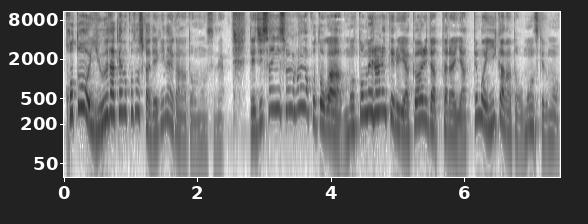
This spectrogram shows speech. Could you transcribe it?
ことを言うだけのことしかできないかなと思うんですよね。で、実際にそういう風なことが求められている役割だったらやってもいいかなと思うんですけども、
